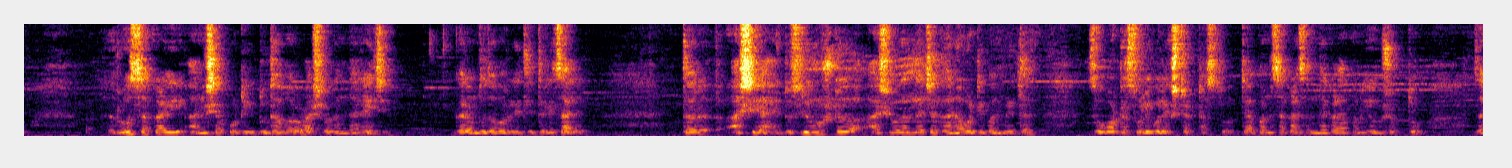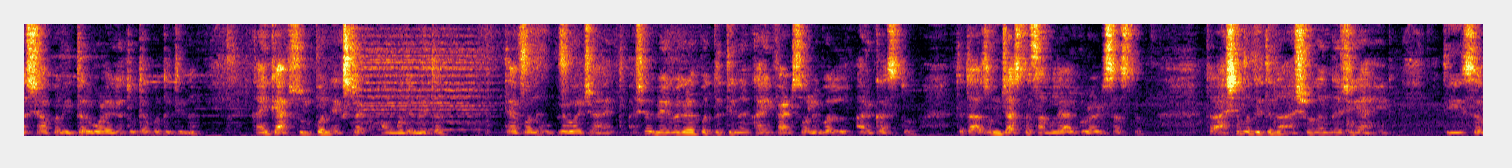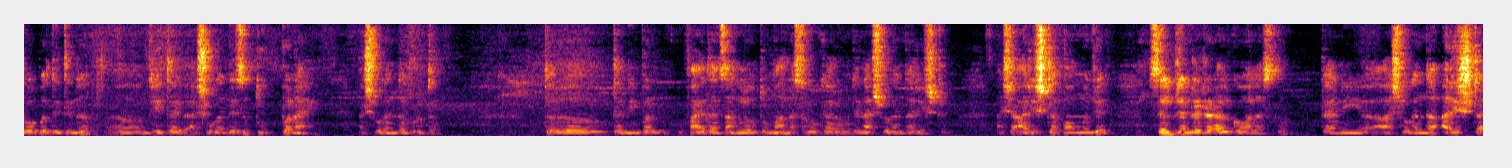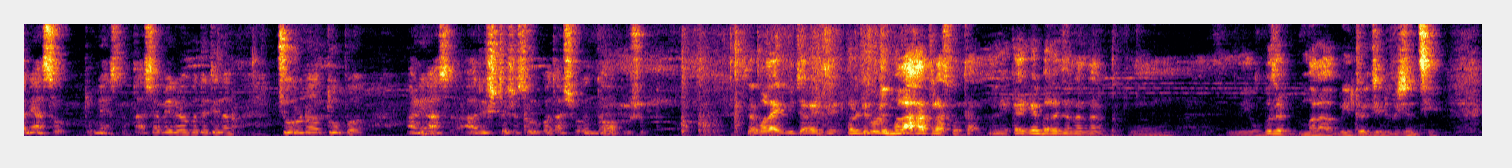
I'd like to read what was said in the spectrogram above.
रोज सकाळी अंशापोटी दुधाबरोबर अश्वगंधा घ्यायची. गरम दुधाबरोबर घेतली तरी चालेल. तर अशी आहे. दुसरी गोष्ट अश्वगंधाच्या घनवटी पण मिळतात. जो वॉटर सोल्युबल एक्स्ट्रॅक्ट असतो ते आपण सकाळ संध्याकाळ आपण घेऊ शकतो. जशा आपण इतर गोळ्या घेतो त्या पद्धतीनं. काही कॅप्सूल पण एक्स्ट्रॅक्ट फॉर्ममध्ये मिळतात. त्या पण उपयोगाच्या आहेत. अशा वेगवेगळ्या पद्धतीनं काही फॅट सॉल्युबल अर्क असतो. त्यात अजून जास्त चांगले अल्कोलॉइड्स असतात. तर अशा पद्धतीनं अश्वगंधा जी आहे ती सर्व पद्धतीनं घेता येईल. अश्वगंधेचं तूप पण आहे अश्वगंधा घृत तर त्यांनी पण फायदा चांगला होतो मानस रोगामध्ये अश्वगंधा अरिष्ट अशा अरिष्ट फॉर्म म्हणजे सेल्फ जनरेटेड अल्कोहोल असतं. त्यांनी अश्वगंधा अरिष्ट आणि असं तुम्ही असतात. अशा वेगळ्या पद्धतीनं चूर्ण तूप आणि असं अरिष्टच्या स्वरूपात अश्वगंधा वापरू शकतो. तर मला एक विचारायचं आहे. पर्टिक्युलरली मला हा त्रास होता. म्हणजे काही काही बऱ्याच जणांना उपजट मला बी ट्वेलची डिफिशियन्सी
